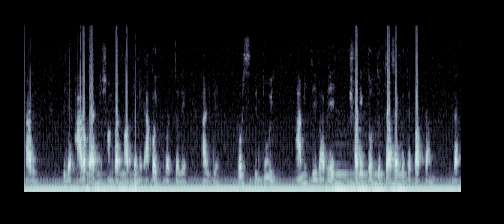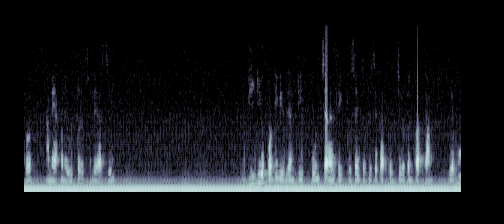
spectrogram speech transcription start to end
সার্চ দিলে আরও কয়েকটি সংবাদ মাধ্যমে একই খবর চলে আসবে। পরিস্থিতি দুই, আমি যেভাবে সঠিক তথ্য যাচাই করতে পারতাম। দেখো, আমি এখন এর উত্তরে চলে আসছি। ভিডিও প্রতিবেদনটি কোন চ্যানেল থেকে প্রচারিত হয়েছে তা পর্যবেক্ষণ করতাম এবং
